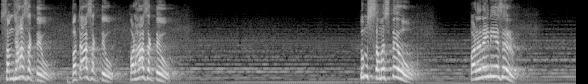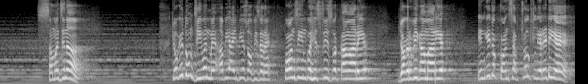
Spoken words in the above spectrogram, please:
समझा सकते हो, बता सकते हो, पढ़ा सकते हो। तुम समझते हो। पढ़ना ही नहीं है सिर्फ़। समझना। क्योंकि तुम जीवन में अभी आईपीएस ऑफिसर हैं। कौन सी इनको हिस्ट्री इस वक्त काम आ रही है? ज्योग्राफी काम आ रही है। इनकी जो कॉन्सेप्चुअल क्लियरिटी है,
